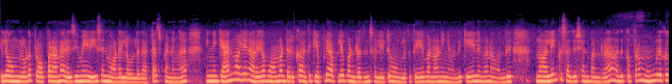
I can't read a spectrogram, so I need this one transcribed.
இல்லை உங்களோட ப்ராப்பரான ரெஸ்யூமே ரீசன்ட் மாடலில் உள்ளதை அட்டாச் பண்ணுங்கள் நீங்கள் கேன்வாலே நிறையா ஃபார்மட் இருக்குது அதுக்கு எப்படி அப்ளை பண்ணுறதுன்னு சொல்லிட்டு உங்களுக்கு தேவைன்னா நீங்கள் வந்து கேளுங்க. நான் வந்து நான் லிங்க் சஜஷன் பண்ணுறேன் அதுக்கப்புறம் உங்களுக்கு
